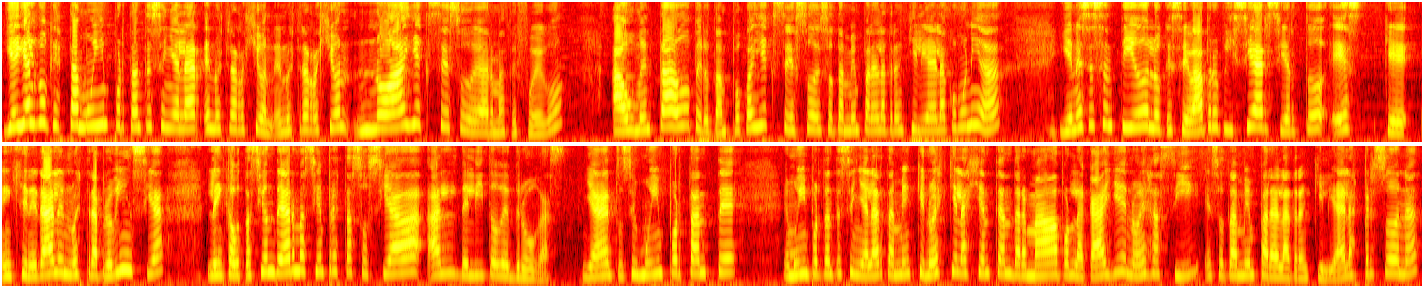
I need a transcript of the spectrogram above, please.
Y hay algo que está muy importante señalar en nuestra región. En nuestra región no hay exceso de armas de fuego, ha aumentado, pero tampoco hay exceso, eso también para la tranquilidad de la comunidad. Y en ese sentido, lo que se va a propiciar, ¿cierto?, es que en general en nuestra provincia la incautación de armas siempre está asociada al delito de drogas, ¿ya? Entonces es muy importante es muy importante señalar también que no es que la gente anda armada por la calle, no es así, eso también para la tranquilidad de las personas.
